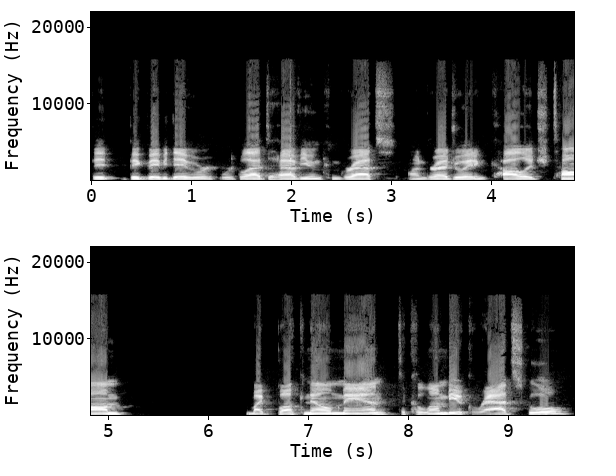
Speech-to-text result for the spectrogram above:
big, big baby David, we're we're glad to have you, and congrats on graduating college, Tom. My Bucknell man to Columbia grad school.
